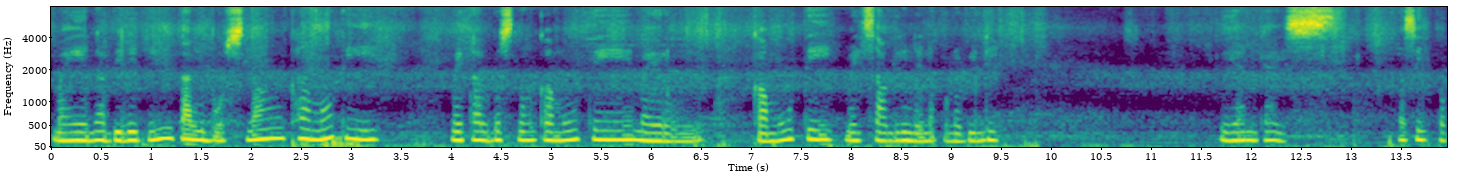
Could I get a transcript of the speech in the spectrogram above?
may nabili din talbos ng kamote. May talbos ng kamuti, mayroong kamuti, may saging din ako nabili. Yan guys. Kasi pag,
